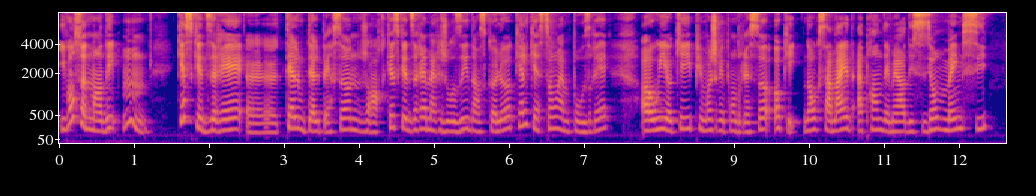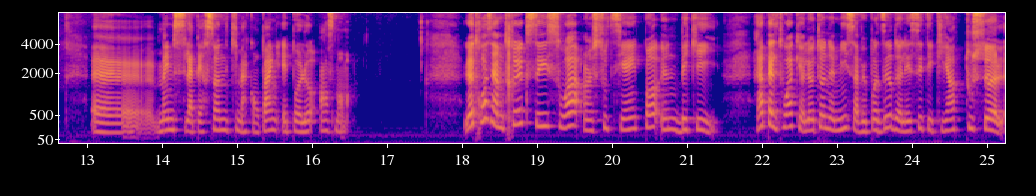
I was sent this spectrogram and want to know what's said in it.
ils vont se demander hmm, qu'est-ce que dirait euh, telle ou telle personne? Genre, qu'est-ce que dirait Marie-Josée dans ce cas-là? Quelle question elle me poserait? Ah oui, OK, puis moi je répondrais ça. OK. Donc, ça m'aide à prendre des meilleures décisions, même si, euh, même si la personne qui m'accompagne n'est pas là en ce moment. Le troisième truc, c'est soit un soutien, pas une béquille. Rappelle-toi que l'autonomie, ça ne veut pas dire de laisser tes clients tout seuls.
